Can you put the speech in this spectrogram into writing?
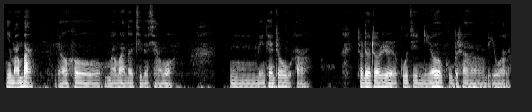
你忙吧，然后忙完了记得想我。嗯，明天周五了。周六周日估计你又顾不上理我了，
